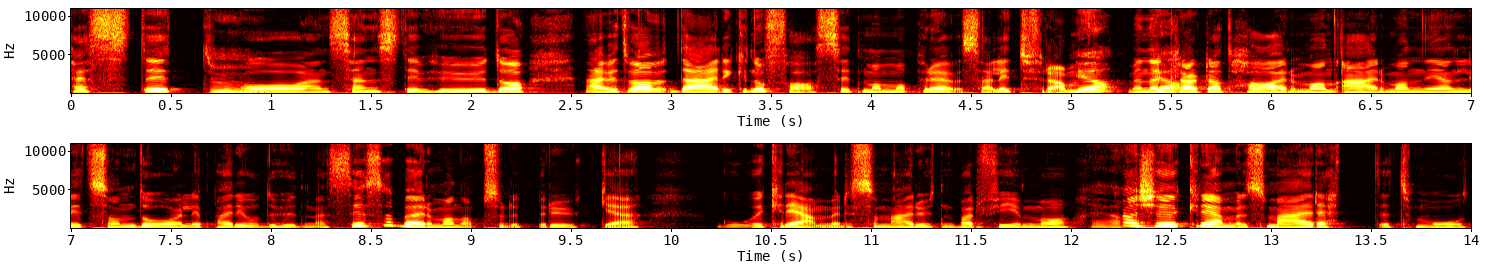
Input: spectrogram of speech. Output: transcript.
testet Mm. på en sensitiv hud. Og, nei, vet du hva? Det er ikke noe fasit, man må prøve seg litt fram. Ja, Men det er ja. klart at har man, er man i en litt sånn dårlig periode hudmessig, så bør man absolutt bruke gode kremer som er uten parfyme, og Ja. kanskje kremer som er rettet mot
